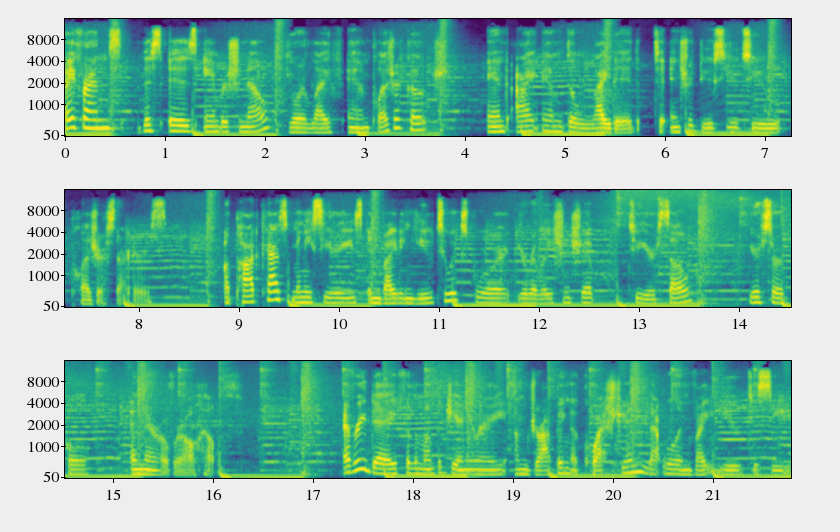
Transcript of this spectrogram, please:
Hey, friends, this is Amber Chanel, your life and pleasure coach, and I am delighted to introduce you to Pleasure Starters, a podcast mini series inviting you to explore your relationship to yourself, your circle, and their overall health. Every day for the month of January, I'm dropping a question that will invite you to see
